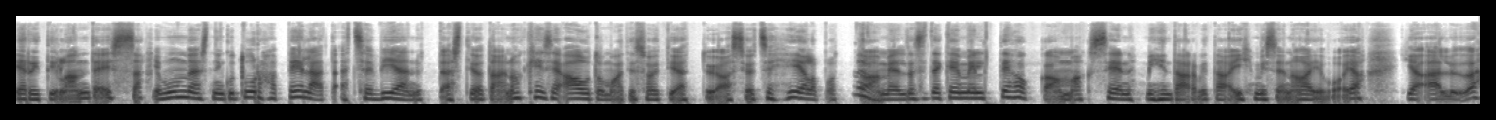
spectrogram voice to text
eri tilanteissa. Ja mun mielestä niin kuin turha pelätä, että se vie nyt tästä jotain. Okei, se automatisoi tiettyjä asioita, se helpottaa no. meiltä. Se tekee meille tehokkaammaksi sen, mihin tarvitaan ihmisen aivoja ja älyä,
